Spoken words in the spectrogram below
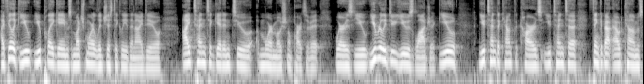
I feel like you you play games much more logistically than I do. I tend to get into more emotional parts of it, whereas you you really do use logic. You you tend to count the cards. You tend to think about outcomes,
